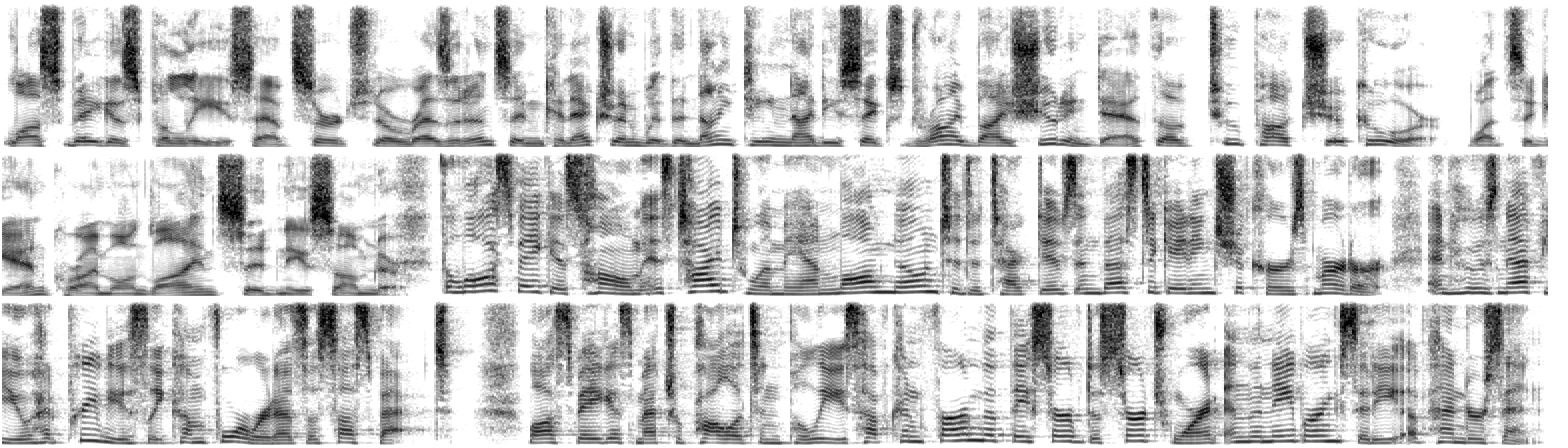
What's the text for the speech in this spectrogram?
Las Vegas police have searched a residence in connection with the 1996 drive-by shooting death of Tupac Shakur. Once again, Crime Online, Sydney Sumner. The Las Vegas home is tied to a man long known to detectives investigating Shakur's murder and whose nephew had previously come forward as a suspect. Las Vegas Metropolitan Police have confirmed that they served a search warrant in the neighboring city of Henderson.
